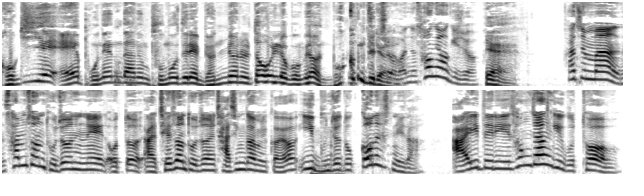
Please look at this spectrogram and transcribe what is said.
거기에 애 보낸다는 부모들의 면면을 떠올려 보면 못 건드려요. 그렇죠. 완전 성역이죠. 예. 하지만 삼선 도전의 어떤 아 재선 도전의 자신감일까요? 이 음. 문제도 꺼냈습니다. 아이들이 성장기부터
